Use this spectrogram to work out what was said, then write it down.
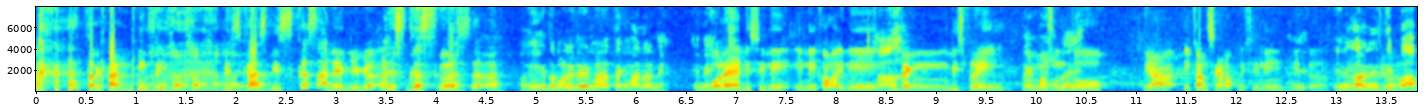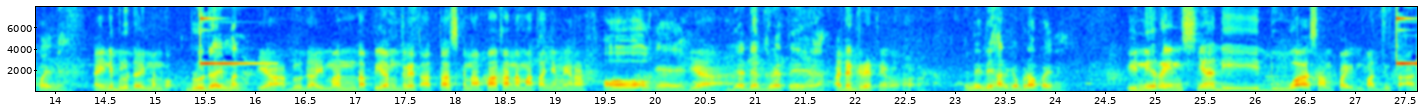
Tergantung sih. Diskus, diskus ada yang juga. Diskus, Diskus, heeh. Oke kita mulai dari mana? Tank mana nih? Ini. Boleh di sini. Ini kalau ini Hah? tank display, Tank memang display. untuk ya ikan serok di sini gitu. Ini kalau ini Jual. tipe apa ini? Nah ini blue diamond kok. Blue Diamond. Ya blue diamond tapi yang grade atas. Kenapa? Karena matanya merah. Oh oke. Iya. Dia ada grade-nya ya. Ada grade-nya kok. Ini di harga berapa ini? Ini range-nya di 2 sampai 4 jutaan.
